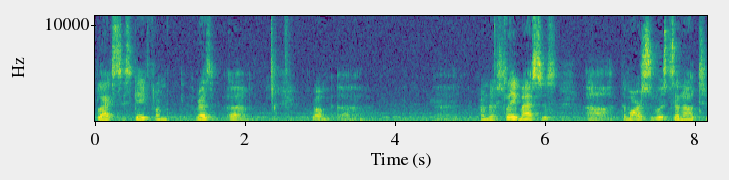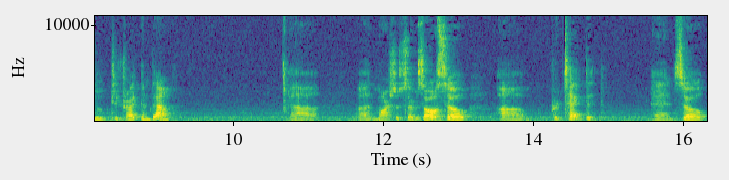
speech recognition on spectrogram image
blacks escaped from res, um, from from the slave masters. the marshals were sent out to to track them down. The Marshal Service also um, protected, and so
